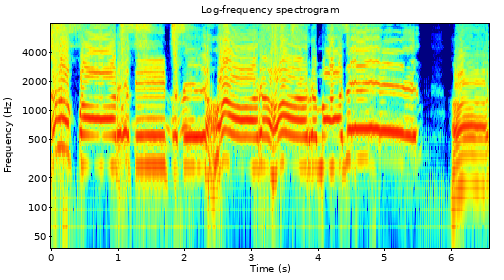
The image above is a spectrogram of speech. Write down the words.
નમ પાર્વતી પતે. હર હર મહાદેવ. હર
